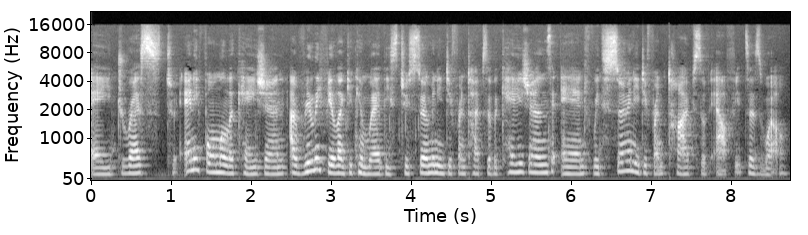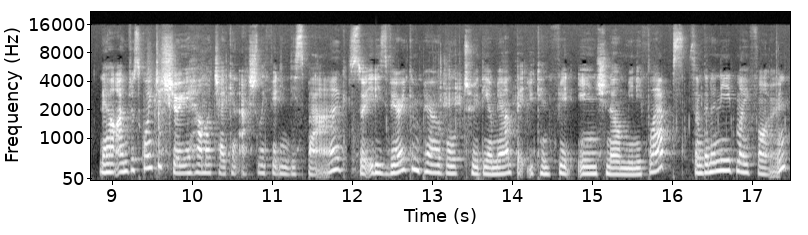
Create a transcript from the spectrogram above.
a dress to any formal occasion. I really feel like you can wear these to so many different types of occasions and with so many different types of outfits as well. Now I'm just going to show you how much I can actually fit in this bag. So it is very comparable to the amount that you can fit in Chanel mini flaps. So I'm gonna need my phone.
